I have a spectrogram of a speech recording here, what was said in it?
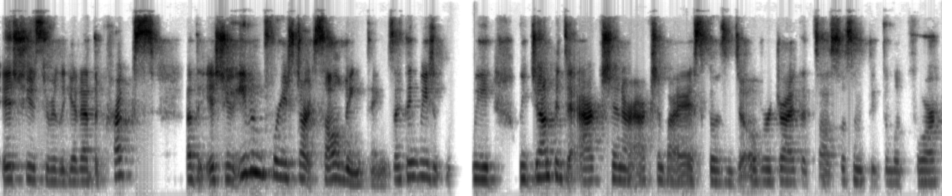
issues to really get at the crux of the issue even before you start solving things. I think we we we jump into action our action bias goes into overdrive. That's also something to look for.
